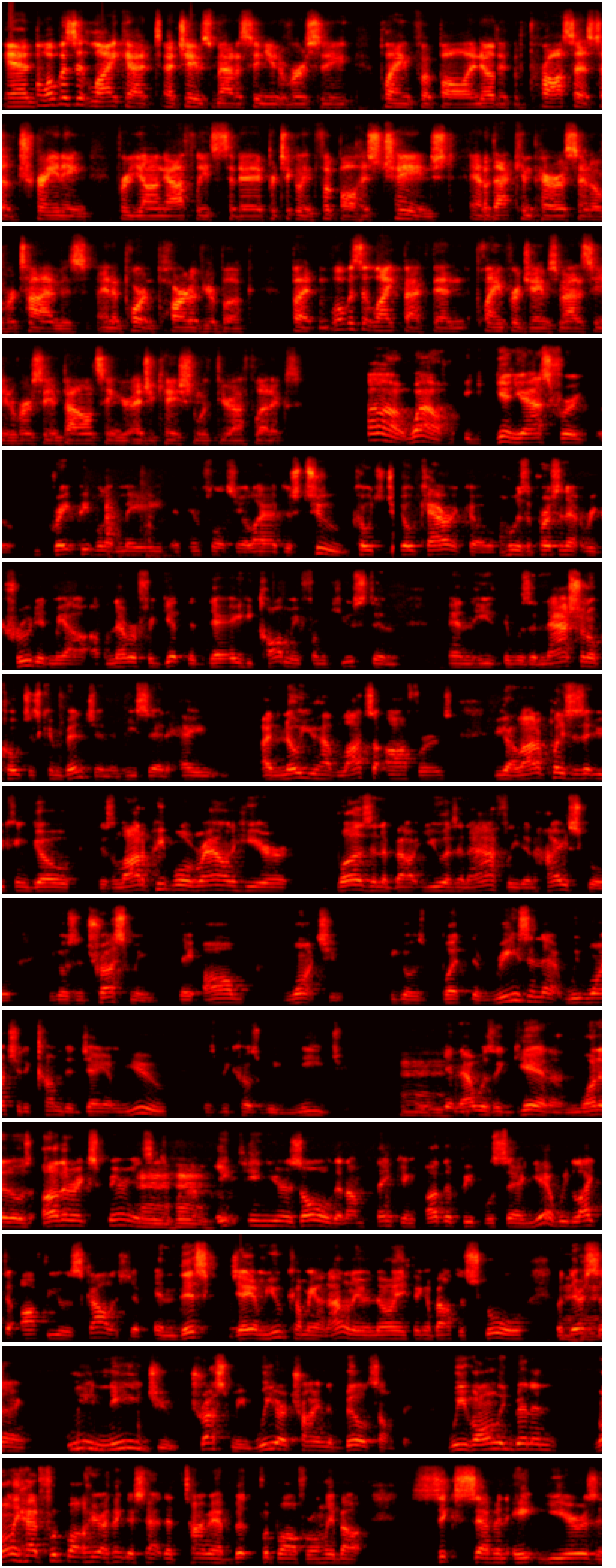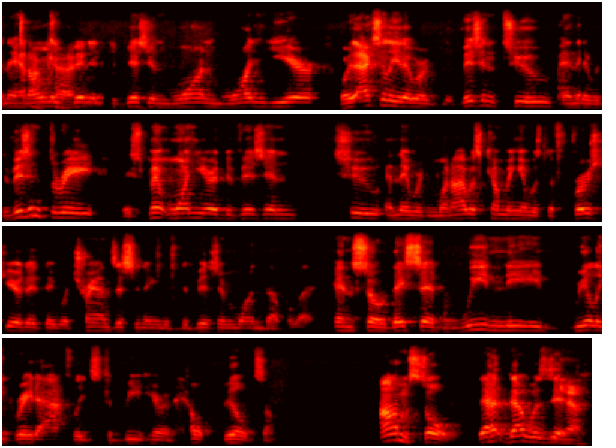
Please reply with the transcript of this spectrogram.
And what was it like at, at James Madison University playing football? I know that the process of training for young athletes today, particularly in football, has changed. And that comparison over time is an important part of your book. But what was it like back then playing for James Madison University and balancing your education with your athletics? Oh, wow. Again, you asked for great people that made an influence in your life. There's two. Coach Joe Carrico, who is the person that recruited me. I'll, I'll never forget the day he called me from Houston, and he it was a national coaches convention, and he said, "Hey, I know you have lots of offers. You got a lot of places that you can go. There's a lot of people around here buzzing about you as an athlete in high school." He goes, "And trust me, they all want you. He goes, but the reason that we want you to come to JMU is because we need you. Mm. And that was again on one of those other experiences. Mm-hmm. 18 years old, and I'm thinking other people saying, "Yeah, we'd like to offer you a scholarship." And this JMU coming on, I don't even know anything about the school, but mm-hmm. they're saying, "We need you. Trust me. We are trying to build something. We've only been in We've only had football here. I think they had at the time they had football for only about six, seven, eight years, and they had only okay. been in Division One one year. Or actually, they were Division Two, and they were Division Three. They spent one year at Division Two, and they were when I was coming in was the first year that they were transitioning to Division One AA. And so they said we need really great athletes to be here and help build something. I'm sold. That that was it. Yeah.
